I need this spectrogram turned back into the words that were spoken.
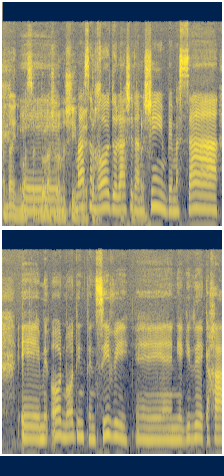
עדיין, מסה גדולה של אנשים. מסה תח... מאוד גדולה של אנשים, במסע אה, מאוד מאוד אינטנסיבי. אה, אני אגיד אה, ככה,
